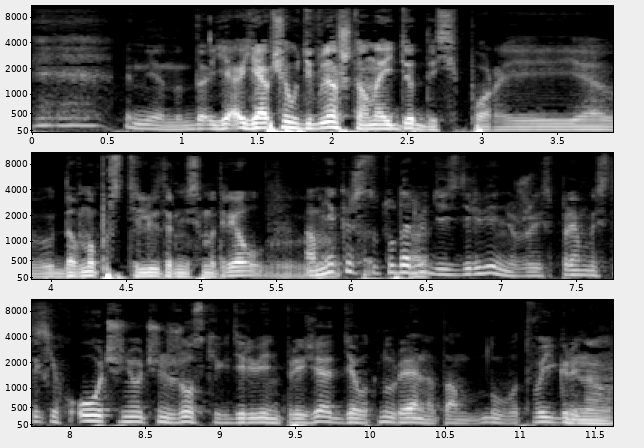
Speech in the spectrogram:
Не, ну да, я, я вообще удивлен, что она идет до сих пор. И я давно просто телевизор не смотрел. А мне кажется, туда люди из деревень уже, из, прямо из таких очень-очень жестких деревень приезжают, где вот, ну, реально там, ну, вот выиграть, Ну.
